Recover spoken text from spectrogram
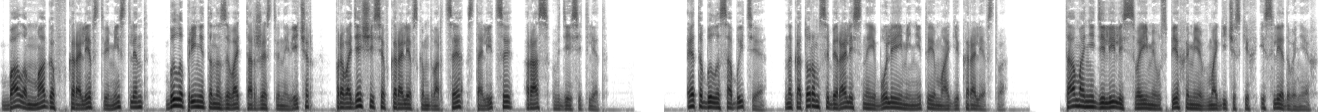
Балом магов в королевстве Мистленд было принято называть торжественный вечер, проводящийся в королевском дворце столицы раз в 10 лет. Это было событие, на котором собирались наиболее именитые маги королевства. Там они делились своими успехами в магических исследованиях,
